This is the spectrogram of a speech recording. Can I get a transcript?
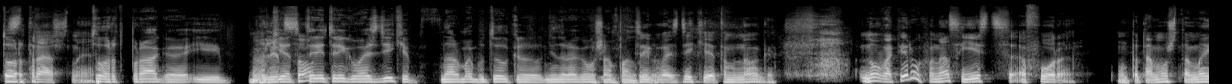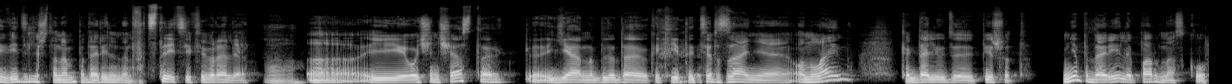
торт, страшное. Торт Прага и букет три, три гвоздики, нормальная бутылка недорогого шампанского. Три гвоздики – это много. Ну, во-первых, у нас есть фора ну, потому что мы видели, что нам подарили на 23 февраля. А. а И очень часто э, я наблюдаю какие-то терзания онлайн, когда люди пишут Мне подарили пару носков,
